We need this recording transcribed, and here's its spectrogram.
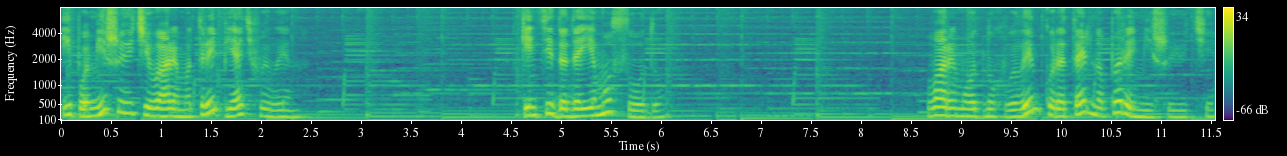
і помішуючи варимо 3-5 хвилин. В кінці додаємо соду. Варимо одну хвилинку, ретельно перемішуючи.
